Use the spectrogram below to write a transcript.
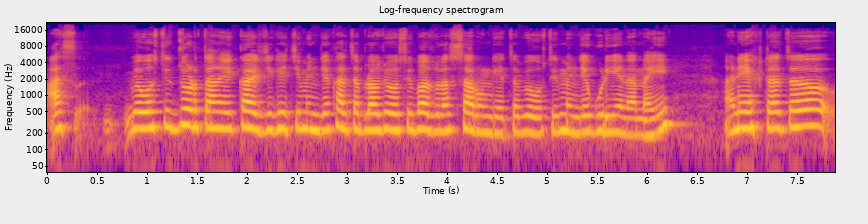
असं व्यवस्थित जोडताना एक काळजी घ्यायची म्हणजे खालचा ब्लाऊज व्यवस्थित बाजूला सारून घ्यायचा व्यवस्थित म्हणजे गुढी येणार नाही. आणि एक्स्ट्राचं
